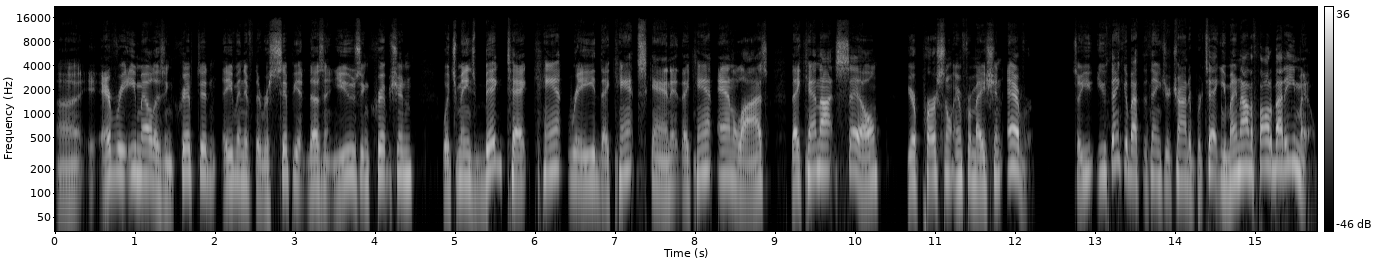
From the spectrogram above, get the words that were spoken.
Uh, every email is encrypted, even if the recipient doesn't use encryption, which means big tech can't read, they can't scan it, they can't analyze, they cannot sell your personal information ever. So you, you think about the things you're trying to protect. You may not have thought about email.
